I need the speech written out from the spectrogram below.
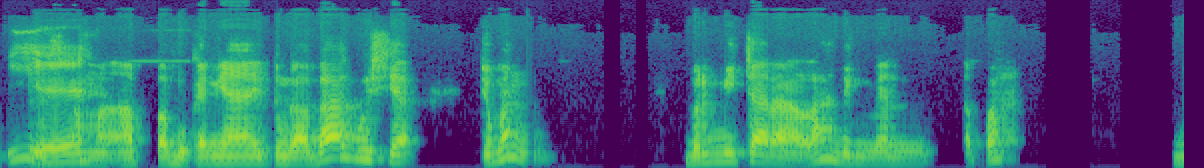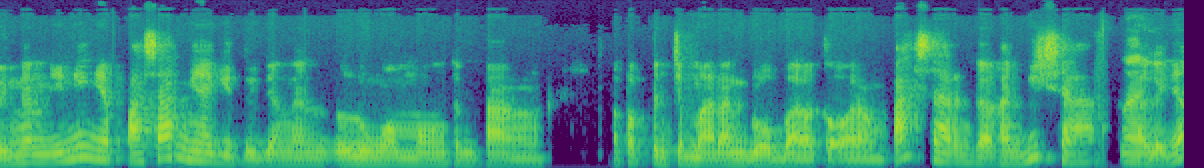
iya. sama apa. Bukannya itu nggak bagus ya. Cuman berbicaralah dengan apa dengan ininya pasarnya gitu. Jangan lu ngomong tentang apa pencemaran global ke orang pasar nggak akan bisa. Nah, agaknya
